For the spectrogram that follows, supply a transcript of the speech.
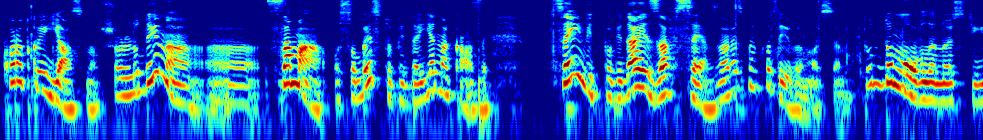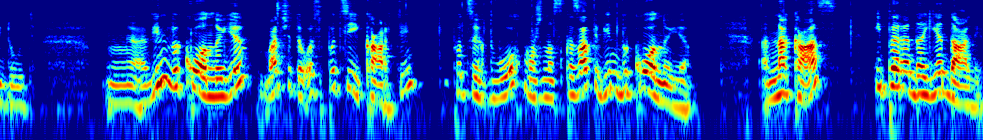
коротко і ясно, що людина сама особисто віддає накази. Цей відповідає за все. Зараз ми подивимося. Тут домовленості йдуть. Він виконує, бачите, ось по цій карті, по цих двох, можна сказати, він виконує наказ і передає далі.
